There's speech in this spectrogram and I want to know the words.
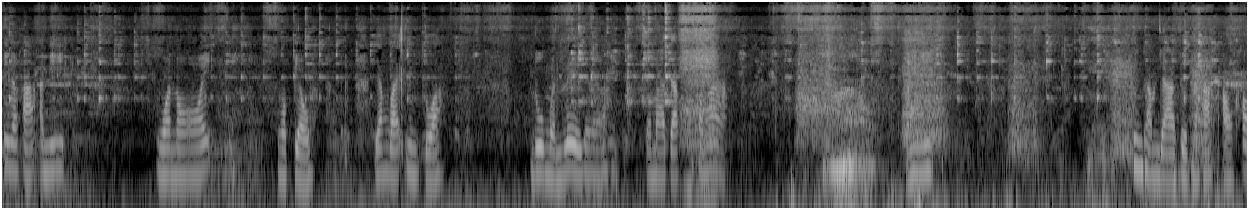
นี่นะคะ อันนี้วัวน้อยวัวเปียวยังไว้หนึ่งตัว ดูเหมือนเล่ใช่ไหมคะแต่มาจากพม่า อันนี้เพิ่งทำยาเสร็จนะคะ เอาเข้า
